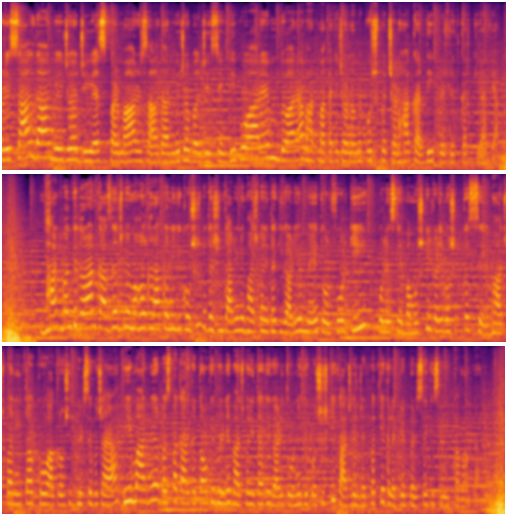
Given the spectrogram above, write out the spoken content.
रिसालदार मेजर जी एस परमार, रिसालदार major Baljeet Singh depot R M द्वारा भारत माता के चरणों में पुष्प चढ़ाकर दीप प्रज्वलित कर किया गया। भारत बंद के दौरान कासगंज में माहौल खराब करने की कोशिश। प्रदर्शनकारियों ने भाजपा नेता की गाड़ियों में तोड़फोड़ की। पुलिस ने बमुश्किल कड़ी मशक्कत से भाजपा नेता को आक्रोशित भीड़ से बचाया। भीम आर्मी और बसपा कार्यकर्ताओं की भीड़ ने भाजपा नेता की गाड़ी तोड़ने की कोशिश की। कासगंज जनपद के कलेक्ट्रेट परिसर की समीप का मामला।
